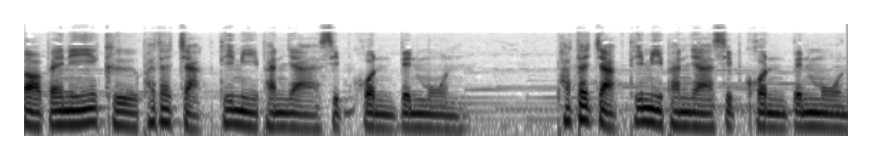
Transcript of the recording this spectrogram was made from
ต่อไปนี้คือพัทจักที่มีพัญญาสิบคนเป็นมูล พัทจักที่มีพัญญาสิบคนเป็นมูล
